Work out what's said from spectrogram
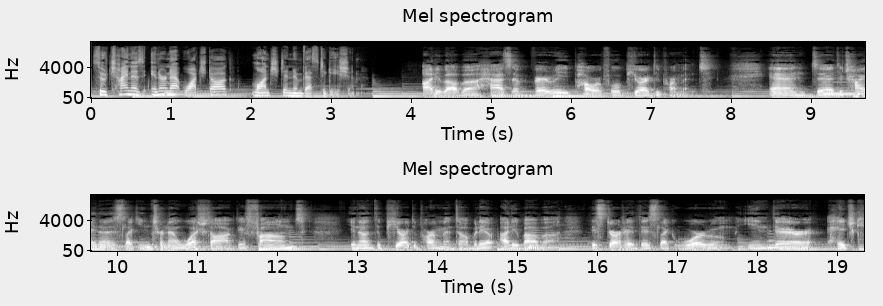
So China's internet watchdog launched an investigation. Alibaba has a very powerful PR department. And uh, the China's like internet watchdog, they found, you know, the PR department of Alibaba they started this like war room in their HQ,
